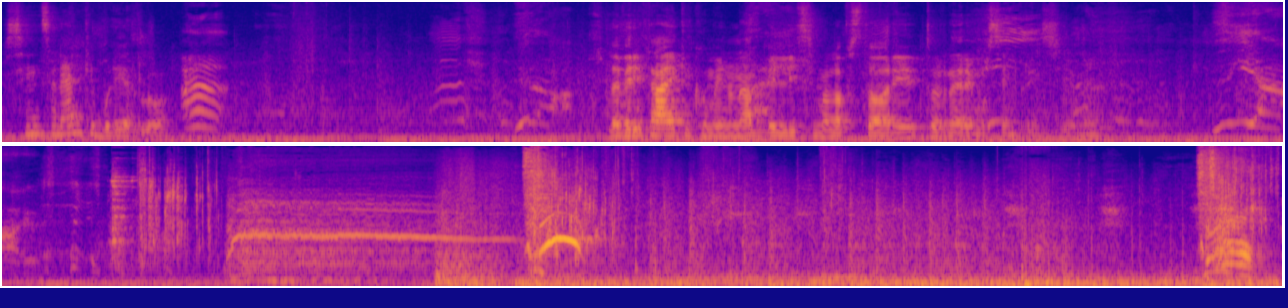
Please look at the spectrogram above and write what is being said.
Senza neanche volerlo. La verità è che come in una bellissima love story torneremo sempre insieme. Dove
